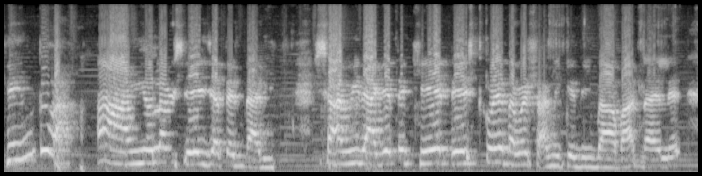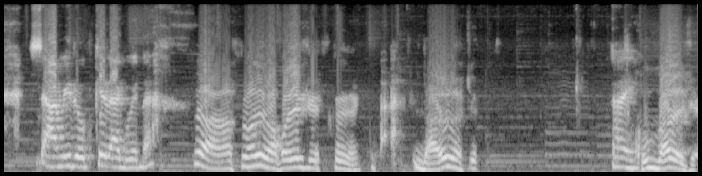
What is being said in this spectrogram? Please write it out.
কিন্তু আমি হলাম সেই জাতের নারী। স্বামীর আগেতে খেয়ে টেস্ট করে তারপর স্বামীকে দিই বাবা নাহলে স্বামী রক্ষে রাখবে না। দারুণ হচ্ছে খুব ভালো হয়েছে।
